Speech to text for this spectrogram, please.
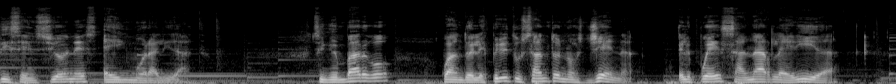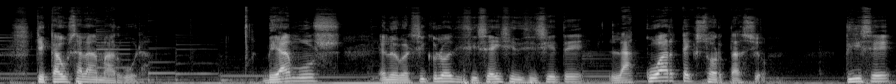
disensiones e inmoralidad. Sin embargo, cuando el Espíritu Santo nos llena, Él puede sanar la herida que causa la amargura. Veamos en los versículos 16 y 17 la cuarta exhortación. Dice,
